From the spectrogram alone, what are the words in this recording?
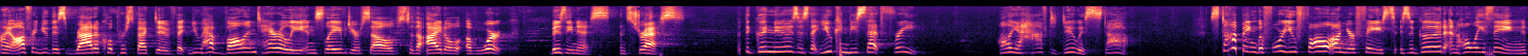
I offer you this radical perspective that you have voluntarily enslaved yourselves to the idol of work, busyness, and stress. But the good news is that you can be set free. All you have to do is stop. Stopping before you fall on your face is a good and holy thing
